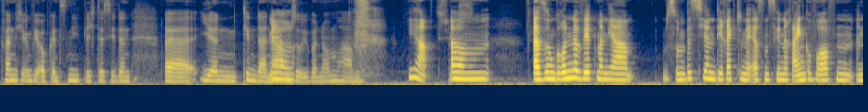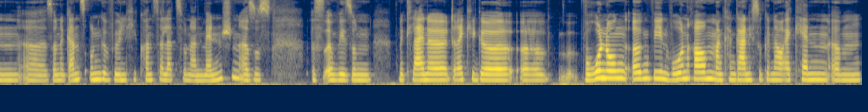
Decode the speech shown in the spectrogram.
Fand ich irgendwie auch ganz niedlich, dass sie dann äh, ihren Kindernamen Ja. so übernommen haben. Ja, ähm, also im Grunde wird man ja so ein bisschen direkt in der ersten Szene reingeworfen in äh, so eine ganz ungewöhnliche Konstellation an Menschen. Also es ist irgendwie so ein, eine kleine dreckige äh, Wohnung irgendwie, ein Wohnraum. Man kann gar nicht so genau erkennen, ähm,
